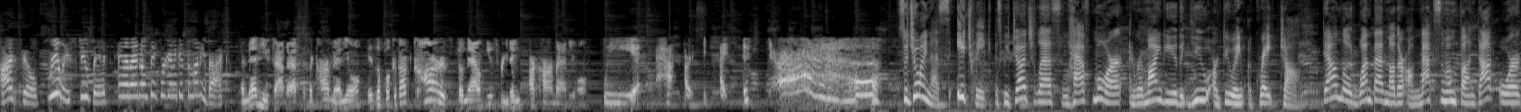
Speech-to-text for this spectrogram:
I feel really stupid, and I don't think we're going to get the money back. And then he found out that the car manual is a book about cars, so now he's reading our car manual. We ha- are. I, it, ah! So join us each week as we judge less, laugh more, and remind you that you are doing a great job. Download One Bad Mother on MaximumFun.org,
